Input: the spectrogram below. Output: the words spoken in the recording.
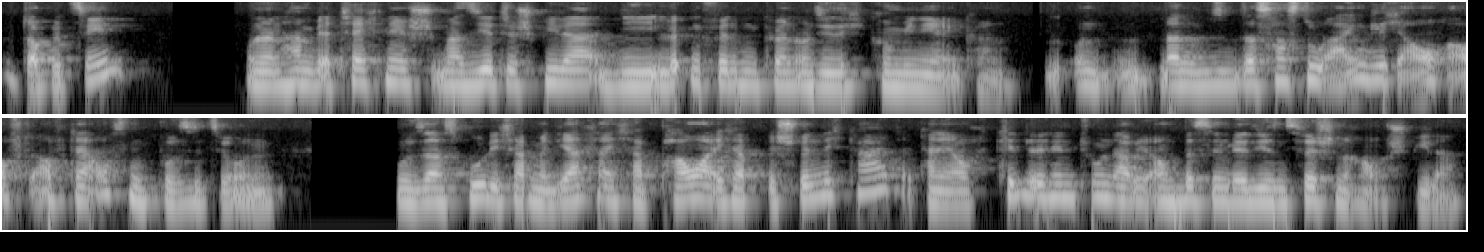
Doppel 10. Und dann haben wir technisch basierte Spieler, die Lücken finden können und die sich kombinieren können. Und dann, das hast du eigentlich auch auf, auf der Außenposition. Du sagst, gut, ich habe Mediator, ich habe Power, ich habe Geschwindigkeit, da kann ich auch Kittel hin tun, da habe ich auch ein bisschen mehr diesen Zwischenraumspieler.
